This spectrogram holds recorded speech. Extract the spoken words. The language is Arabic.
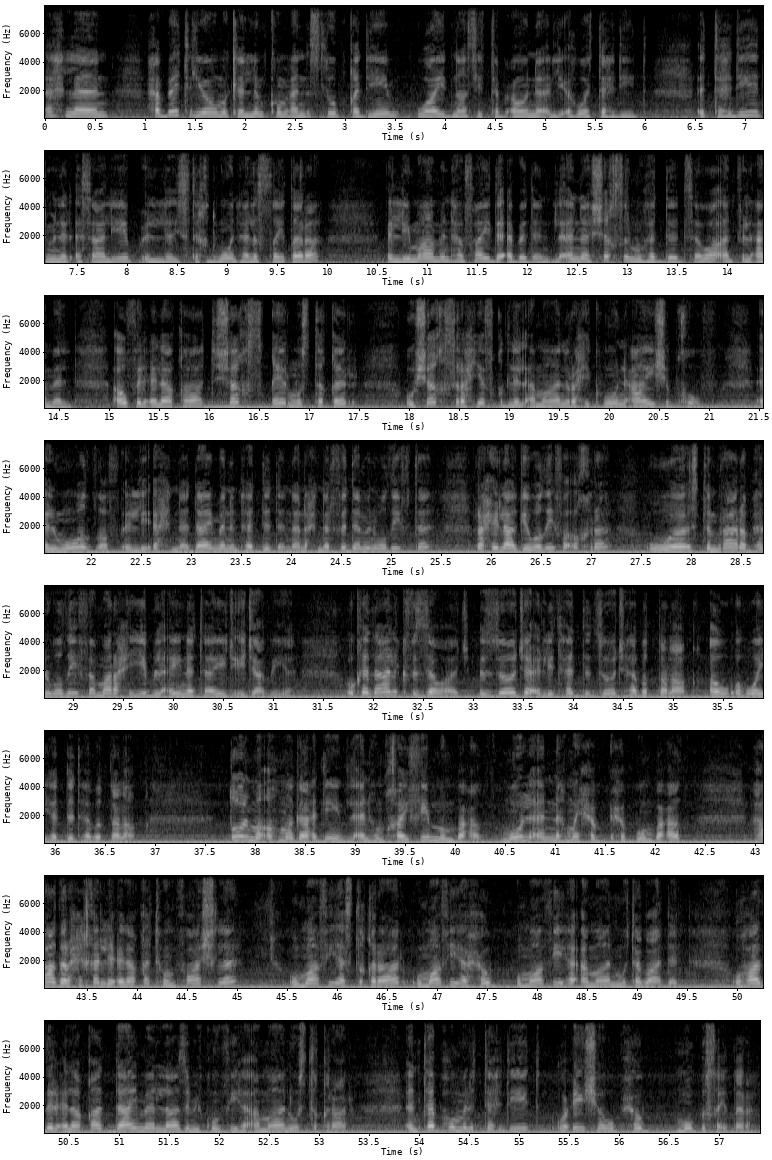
أهلا. حبيت اليوم أكلمكم عن أسلوب قديم وايد ناس يتبعونه اللي هو التهديد. التهديد من الأساليب اللي يستخدمونها للسيطرة اللي ما منها فايدة أبدا لأن الشخص المهدد سواء في العمل أو في العلاقات شخص غير مستقر وشخص راح يفقد للأمان وراح يكون عايش بخوف. الموظف اللي إحنا دايما نهدده إن نحن نرفده من وظيفته راح يلاقي وظيفة أخرى واستمراره بهالوظيفة ما راح يجيب له أي نتائج إيجابية. وكذلك في الزواج الزوجة اللي تهدد زوجها بالطلاق أو هو يهددها بالطلاق. طول ما هم قاعدين لأنهم خايفين من بعض مو لأنهم يحب يحبون بعض هذا راح يخلي علاقتهم فاشلة وما فيها استقرار وما فيها حب وما فيها أمان متبادل. وهذه العلاقات دائما لازم يكون فيها أمان واستقرار. انتبهوا من التهديد وعيشوا بحب مو بسيطرة.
